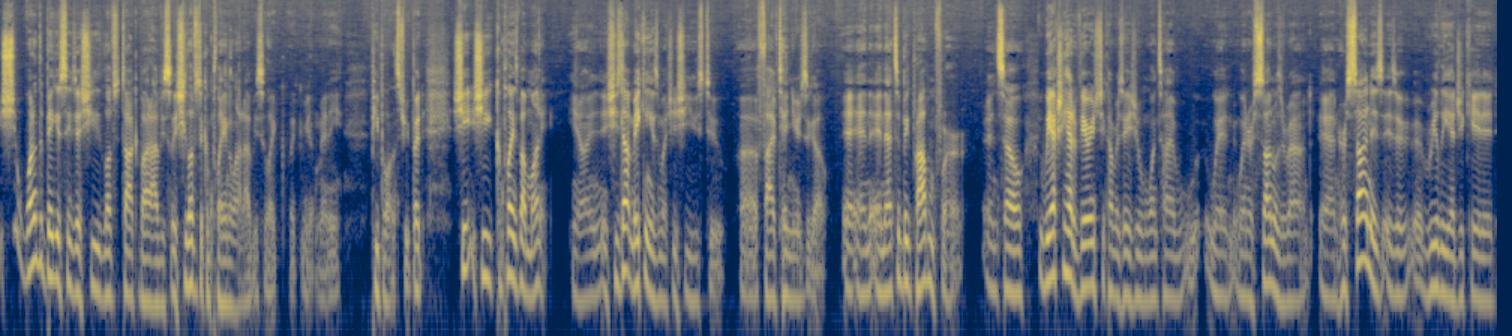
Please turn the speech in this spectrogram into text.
she, one of the biggest things that she loves to talk about. Obviously, she loves to complain a lot. Obviously, like like you know, many people on the street. But she she complains about money. You know, and she's not making as much as she used to uh, five ten years ago, and and that's a big problem for her. And so we actually had a very interesting conversation one time when when her son was around, and her son is is a, really educated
